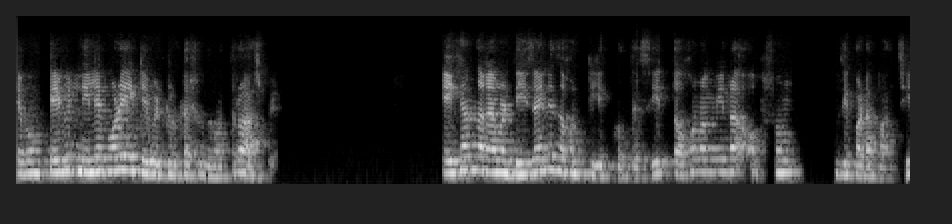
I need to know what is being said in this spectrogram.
এবং টেবিল নিলে পরে এই টেবিল টুলটা শুধুমাত্র আসবে। এইখান থেকে আমরা ডিজাইনে যখন ক্লিক করতেছি, তখন আমি এটা অপশন যে কটা পাচ্ছি,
